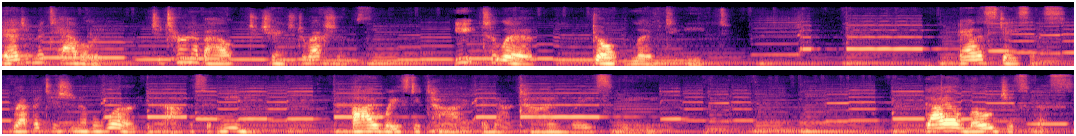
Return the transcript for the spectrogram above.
Antimetabole, to turn about, to change directions. Eat to live, don't live to eat. Anastasis, repetition of a word in an opposite meaning. I wasted time, and now time wastes me. Dialogismus,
